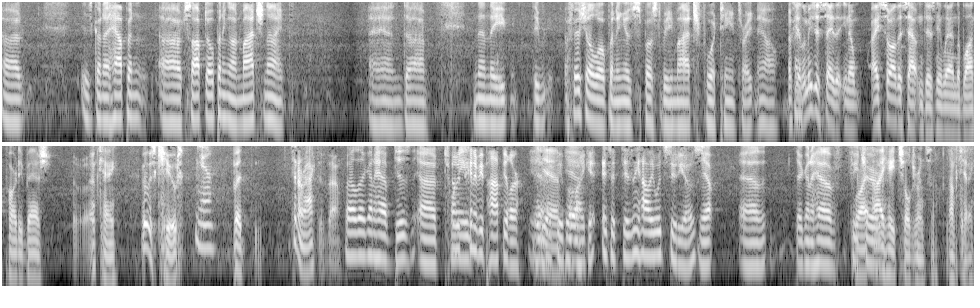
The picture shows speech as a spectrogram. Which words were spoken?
uh, is going to happen. Uh, soft opening on March 9th. and uh, and then the the official opening is supposed to be March 14th. Right now, Okay, let me just say that you know I saw this out in Disneyland, the Block Party Bash. Okay, it was cute, Yeah. but It's interactive though. well, they're going to have Disney uh, Oh, it's going to be popular. Yeah, Yeah. people Yeah. like it. It's at Disney Hollywood Studios. Yep. Uh, they're going to have well, I, I hate children, so I'm kidding.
